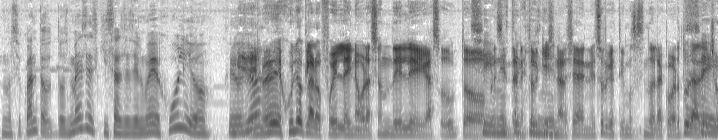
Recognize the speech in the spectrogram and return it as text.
no sé cuánto, dos meses, quizás desde el 9 de julio. El 9 de julio, claro, fue la inauguración del eh, gasoducto presidente Néstor, Kirchner. allá en el sur, que estuvimos haciendo la cobertura, de hecho.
